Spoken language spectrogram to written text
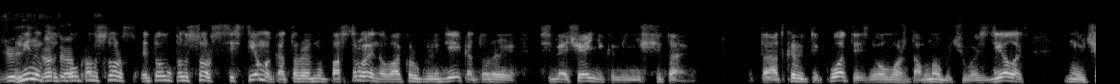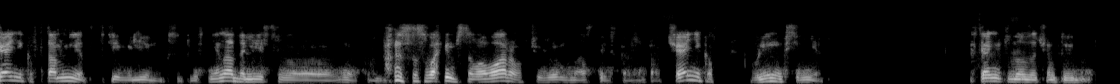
Юрий, Linux это open source, это open source система, которая ну, построена вокруг людей, которые себя чайниками не считают. Это открытый код, из него можно там много чего сделать. Ну и чайников там нет в теме Linux. То есть не надо лезть ну, со своим самоваром в чужой монастырь, скажем так. Чайников в Linux нет. Хотя они туда зачем-то идут.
